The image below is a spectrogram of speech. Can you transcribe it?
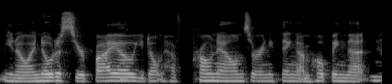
you know i notice your bio. Mm-hmm. You don't have pronouns or anything. I'm hoping that mm-hmm.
